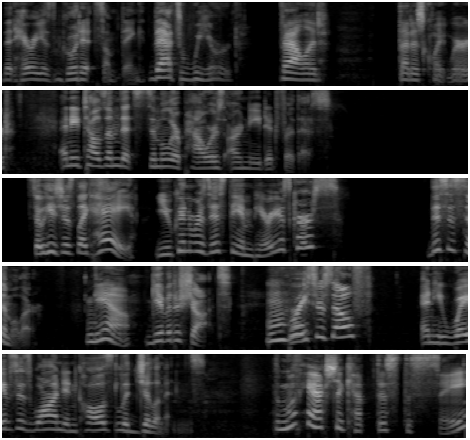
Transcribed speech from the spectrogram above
that Harry is good at something. That's weird. Valid. That is quite weird. And he tells him that similar powers are needed for this. So he's just like, hey, you can resist the Imperius curse? This is similar. Yeah. Give it a shot. Mhm. Brace yourself. And he waves his wand and calls Legilimens. The movie actually kept this the same?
